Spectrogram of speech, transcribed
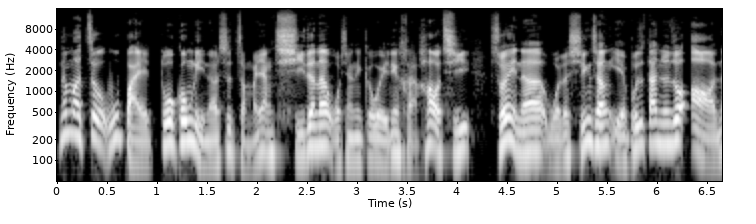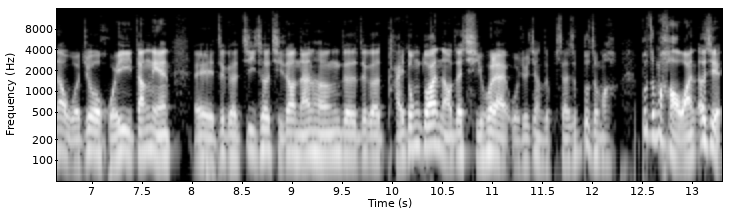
那么这五百多公里呢，是怎么样骑的呢？我相信各位一定很好奇。所以呢，我的行程也不是单纯说啊，那我就回忆当年，哎，这个机车骑到南横。的这个台东端，然后再骑回来，我觉得这样子实在是不怎么不怎么好玩，而且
